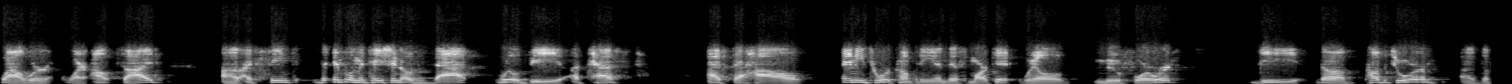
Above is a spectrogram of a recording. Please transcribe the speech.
while we're we're outside uh, I think the implementation of that will be a test as to how any tour company in this market will move forward. The the pub tour, uh, the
